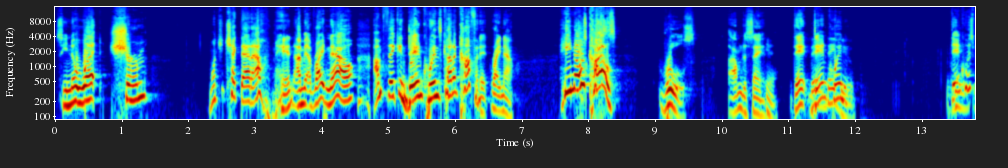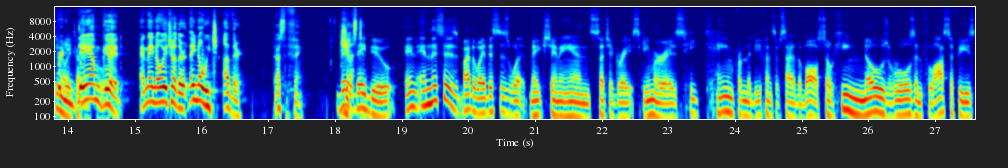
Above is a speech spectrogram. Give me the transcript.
So you know what, Sherm? Why don't you check that out, man? I mean, right now I'm thinking Dan Quinn's kind of confident right now. He knows Kyle's rules. I'm just saying. Yeah. Dan, They- Dan they Quinn. do. Dan Quinn's they pretty damn good, and they know each other. They know each other. That's the thing. They, they do, and and this is, by the way, this is what makes Shanahan such a great schemer. Is he came from the defensive side of the ball, so he knows rules and philosophies.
